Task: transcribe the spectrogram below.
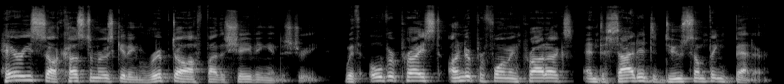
Harry's saw customers getting ripped off by the shaving industry with overpriced, underperforming products and decided to do something better.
